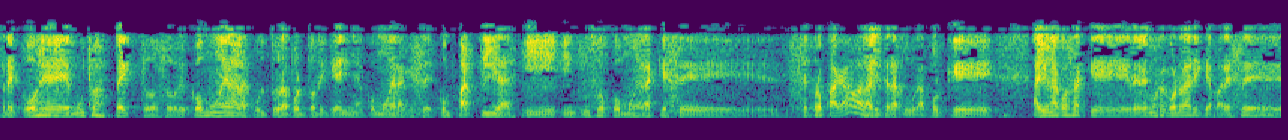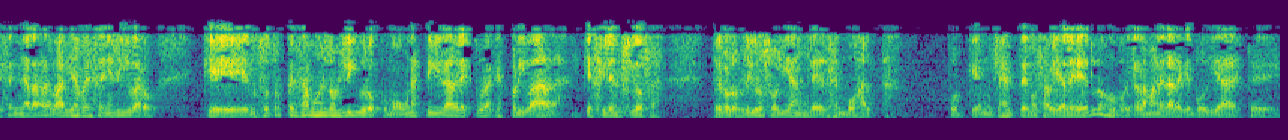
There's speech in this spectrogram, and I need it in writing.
recoge muchos aspectos sobre cómo era la cultura puertorriqueña, cómo era que se compartía e incluso cómo era que se, se propagaba la literatura, porque hay una cosa que debemos recordar y que aparece señalada varias veces en el Íbaro, que nosotros pensamos en los libros como una actividad de lectura que es privada y que es silenciosa, pero los libros solían leerse en voz alta porque mucha gente no sabía leerlos o era la manera de que podía este,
